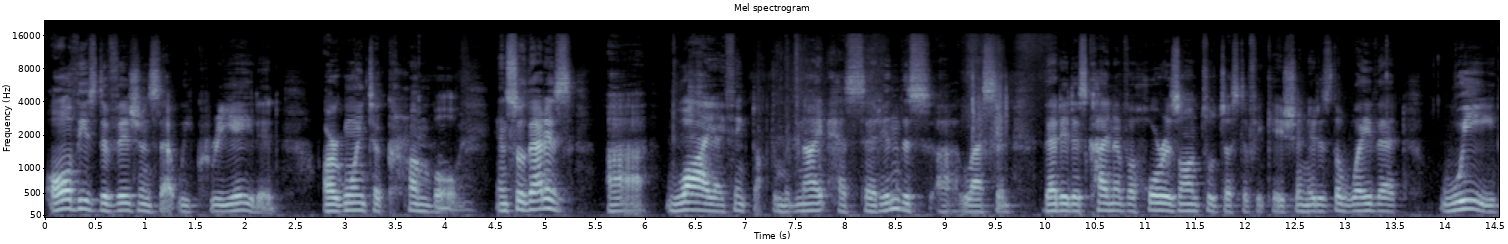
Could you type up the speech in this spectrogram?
all these divisions that we created are going to crumble. And so that is uh, why I think Dr. McKnight has said in this uh, lesson that it is kind of a horizontal justification. It is the way that we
